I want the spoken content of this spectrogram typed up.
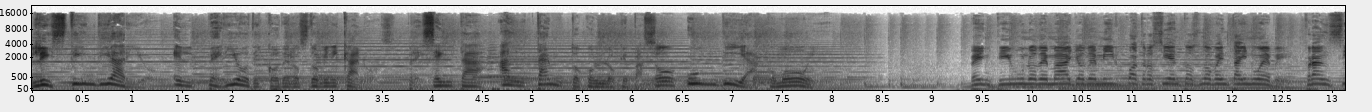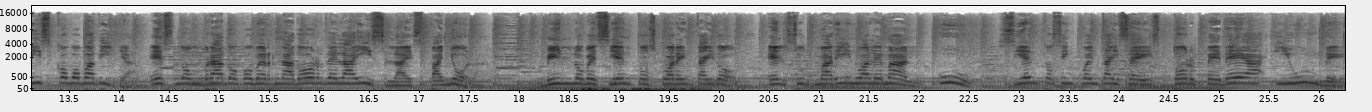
Listín Diario, el periódico de los dominicanos, presenta al tanto con lo que pasó un día como hoy. 21 de mayo de 1499, Francisco Bobadilla es nombrado gobernador de la isla española. 1942, el submarino alemán U-156 torpedea y hunde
